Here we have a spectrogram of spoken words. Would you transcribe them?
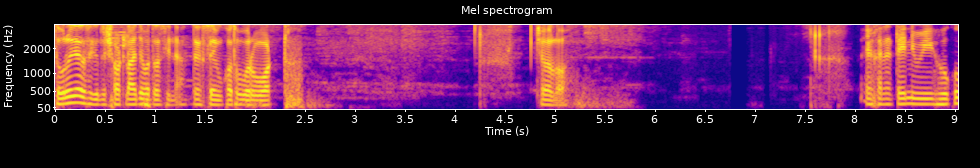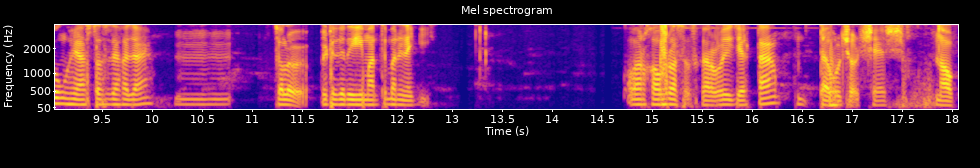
দৌড়ে যাচ্ছে কিন্তু শট লাগাতে পারতাছি না। দেখছি আমি কত বড় বট চলো। এখানে একটা এনিমি হুকুম হয়ে আস্তে আস্তে দেখা যায়। চলো এটাকে দেখি মারতে পারি নাকি? আমার খবর আছে, কারণ ওই যে একটা ডাবল শট শেষ। নক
